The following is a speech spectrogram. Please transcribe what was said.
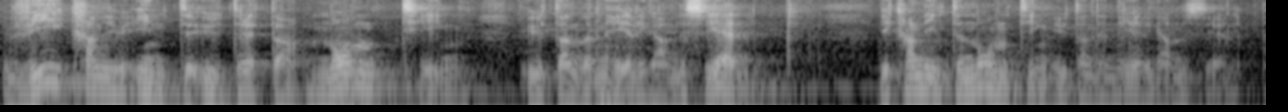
Vi kan ju inte uträtta någonting utan den helige Andes hjälp. Vi kan inte någonting utan den helige Andes hjälp.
